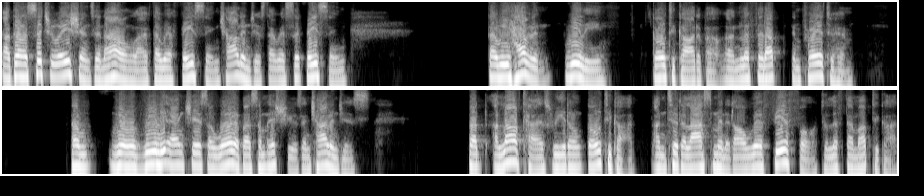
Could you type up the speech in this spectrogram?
uh, there are situations in our own life that we're facing, challenges that we're facing that we haven't really go to God about and lift it up in prayer to Him. That we're really anxious or worried about some issues and challenges. But a lot of times we don't go to God until the last minute, or we're fearful to lift them up to God.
